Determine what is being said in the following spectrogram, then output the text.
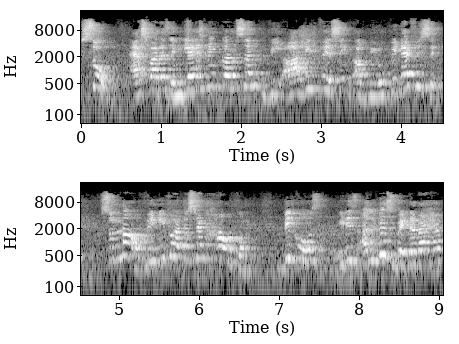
So as far as India is being concerned, we are being facing a BOP deficit. So now we need to understand how come. Because it is always better, I have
